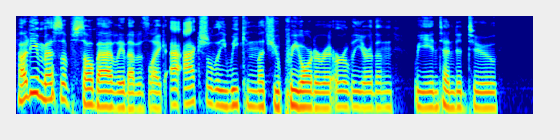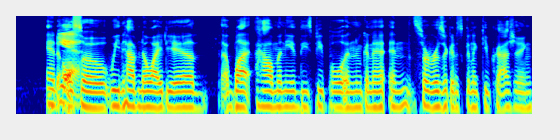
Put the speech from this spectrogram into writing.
how do you mess up so badly that it's like actually we can let you pre-order it earlier than we intended to and Yeah. also we have no idea what how many of these people and gonna and servers are just gonna keep crashing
